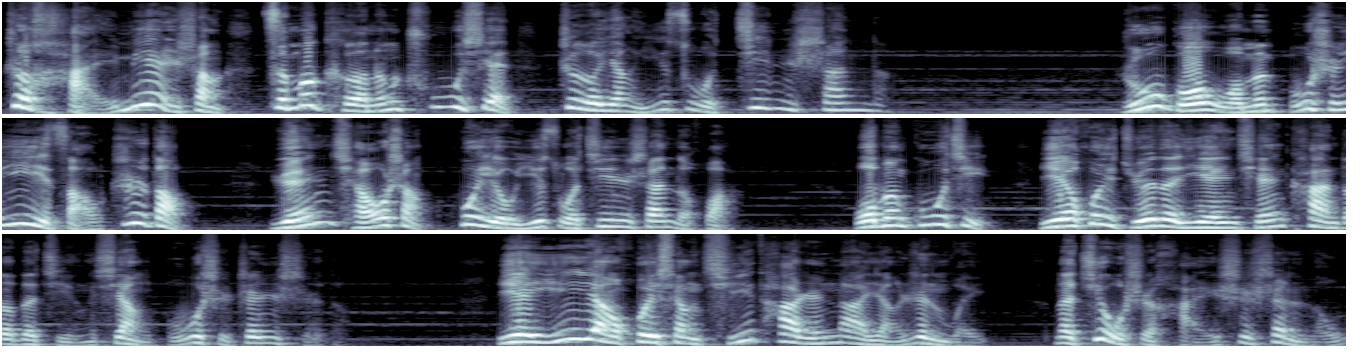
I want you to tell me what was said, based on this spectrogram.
这海面上怎么可能出现这样一座金山呢？如果我们不是一早知道元桥上会有一座金山的话，我们估计。也会觉得眼前看到的景象不是真实的，也一样会像其他人那样认为那就是海市蜃楼。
